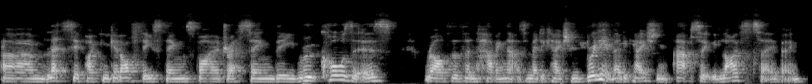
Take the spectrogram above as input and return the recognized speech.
um, let's see if I can get off these things by addressing the root causes rather than having that as a medication. Brilliant medication, absolutely life-saving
